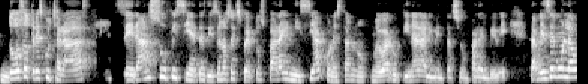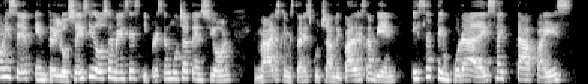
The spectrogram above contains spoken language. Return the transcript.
Dos o tres cucharadas serán suficientes, dicen los expertos, para iniciar con esta nueva rutina de alimentación para el bebé. También según la UNICEF, entre los 6 y 12 meses, y presten mucha atención, madres que me están escuchando y padres también, esa temporada, esa etapa es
